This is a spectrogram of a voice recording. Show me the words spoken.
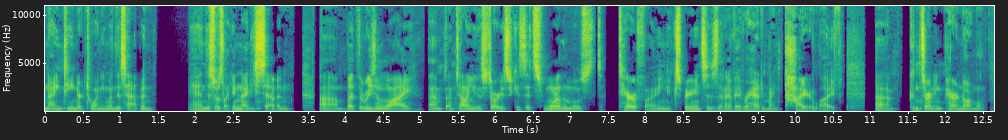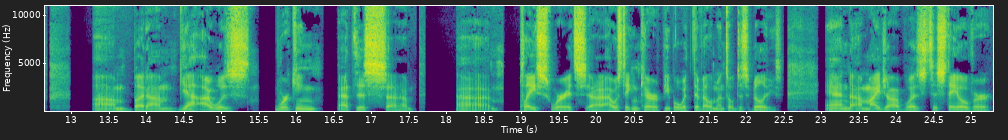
know 19 or 20 when this happened, and this was like in '97. Um, but the reason why I'm, I'm telling you the story is because it's one of the most terrifying experiences that I've ever had in my entire life um, concerning paranormal. Um, but um, yeah, I was working at this uh, uh, place where it's uh, I was taking care of people with developmental disabilities, and uh, my job was to stay over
